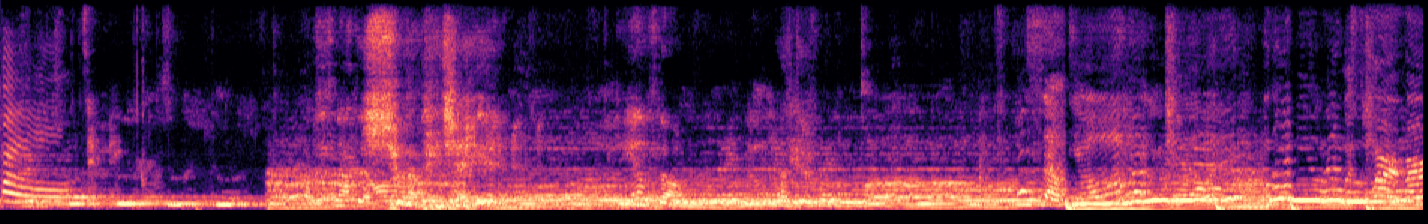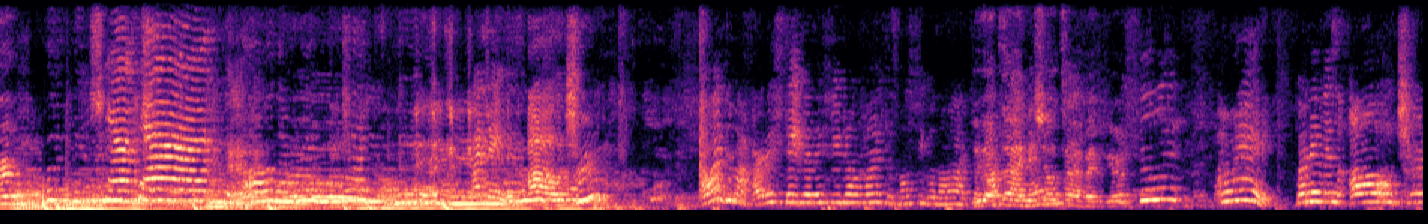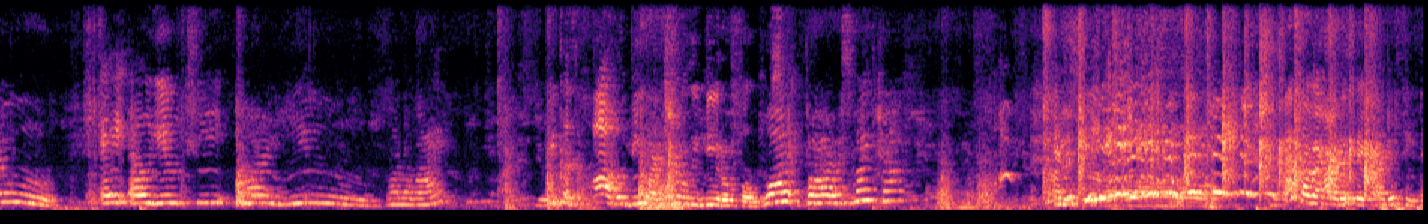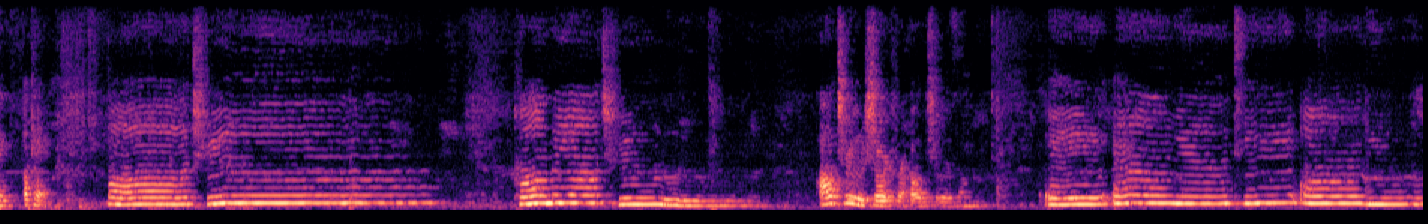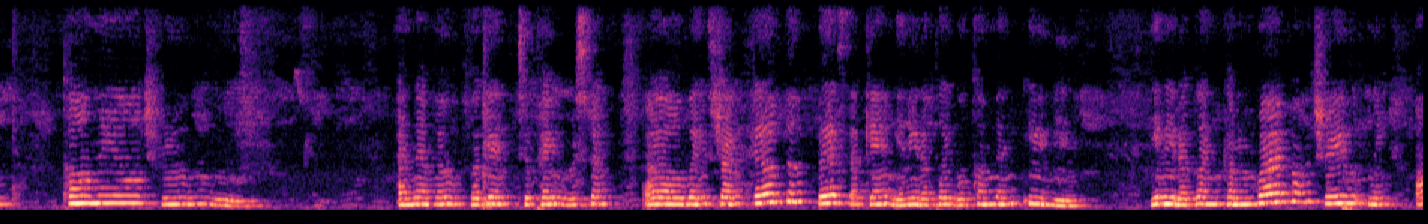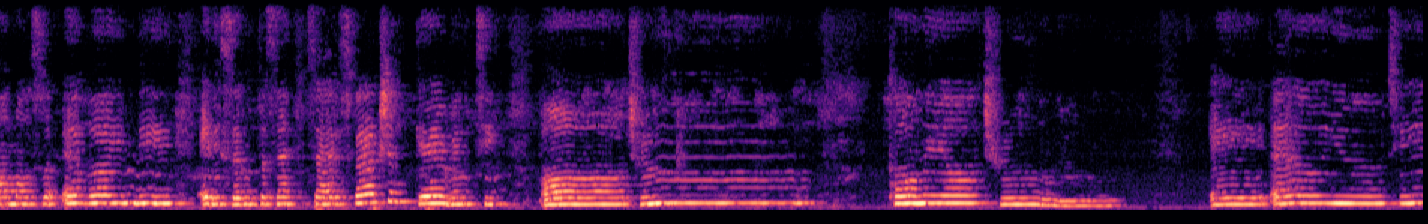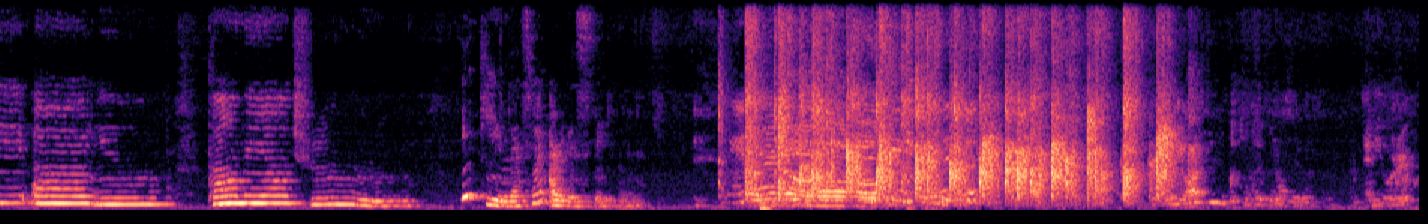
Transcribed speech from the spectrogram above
Fine. That's just not good. Shut up, PJ. DMs though. That's different. What's up, y'all? statement if you don't mind, because most people don't have to. You got time. It's your time, baby girl. You feel it? All right. My name is Alu-tru. A L U T R U. Wanna why? Because all of you are truly beautiful. What bars, mic drop? And That's how my artist they are just teasing. Okay. Alu-tru. Call me Alu-tru. Alu-tru is short for altruism. A L U T R U. Call me Alu-tru. I never forget to pay respect. I always try to help the best I can. You need a plate, we'll come and eat. You need a plan, come right on tree with me. Almost whatever you need. 87% satisfaction guarantee. Alu-tru. Call me Alu-tru. A L U T R U. Call me Alu-tru. Thank you. That's my artist statement. Any order?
